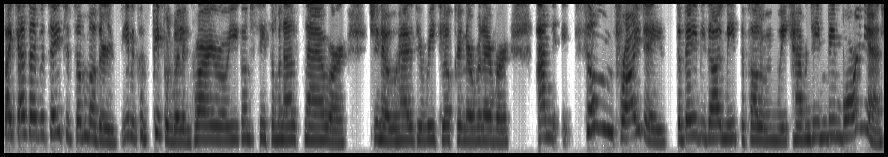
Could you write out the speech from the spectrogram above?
like as I would say to some mothers, you know, because people will inquire, oh, are you going to see someone else now? Or, you know, how's your week looking or whatever. And some Fridays, the babies I'll meet the following week haven't even been born yet.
